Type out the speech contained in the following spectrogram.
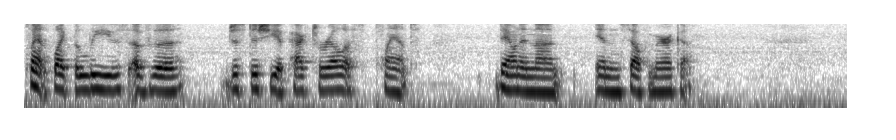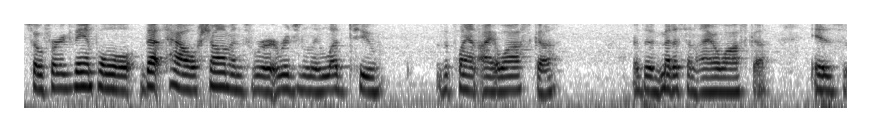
Plants like the leaves of the Justicia pectoralis plant down in uh, in South America. So, for example, that's how shamans were originally led to the plant ayahuasca, or the medicine ayahuasca, is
